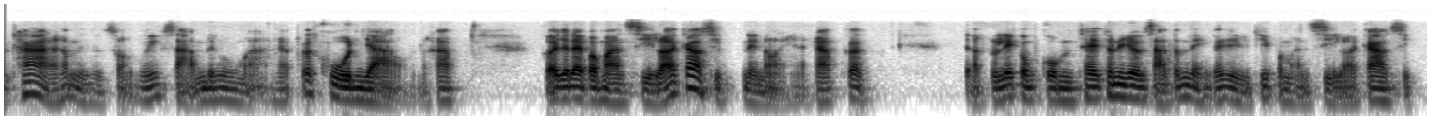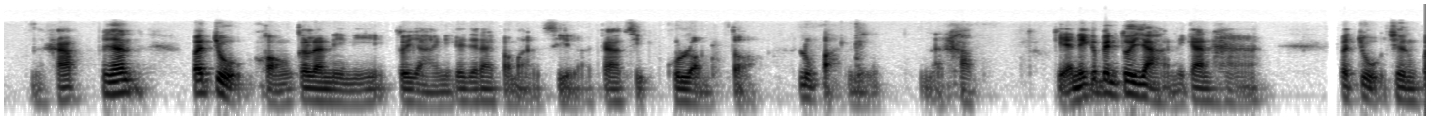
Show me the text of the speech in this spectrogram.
0.5 นะครับ1 2ตรงนี้ 3 ดึงลงมาครับ ก็คูณยาวนะครับ ก็จะได้ประมาณ 490 หน่อยๆนะครับ ก็จากตัวเลขกลมๆ ใช้ทศนิยม3ตำแหน่งก็จะอยู่ที่ประมาณ 490 นะครับ เพราะฉะนั้นประจุของกรณีนี้ตัวอย่างนี้ก็จะได้ประมาณ 490 คูลอมต่อลูกบาศก์เมตรนะครับโอเคอันนี้ก็เป็นตัวอย่างในการหา ประจุเชิงป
